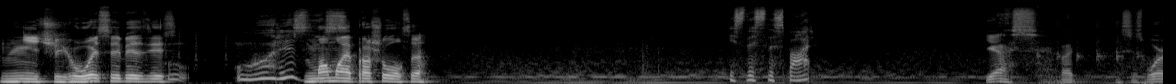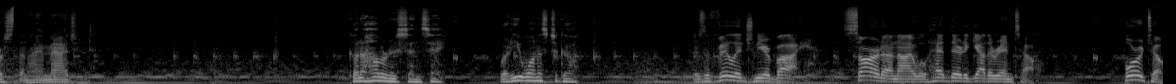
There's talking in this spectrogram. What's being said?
Ничего себе здесь. What is this? Мамай прошелся. Is this the spot? Yes, but this is worse than I imagined. Konohamaru-sensei, where do you want us to go? There's a village nearby. Sarada and I will head there to gather intel. Boruto,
